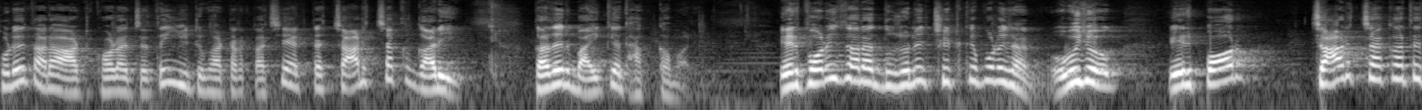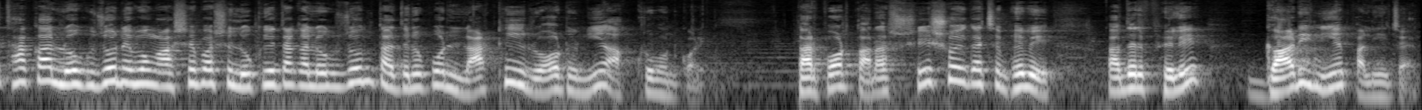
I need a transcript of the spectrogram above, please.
ধরে তারা আটঘরা যেতেই ইটভাটার কাছে একটা চার চাকা গাড়ি তাদের বাইকে ধাক্কা মারে। এরপরই তারা দুজনে ছিটকে পড়ে যান। অভিযোগ, এরপর চার চাকাতে থাকা লোকজন এবং আশেপাশে লুকিয়ে থাকা লোকজন তাদের উপর লাঠি, রড নিয়ে আক্রমণ করে। তারপর তারা শেষ হয়ে গেছে ভেবে তাদের ফেলে গাড়ি নিয়ে পালিয়ে যায়।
